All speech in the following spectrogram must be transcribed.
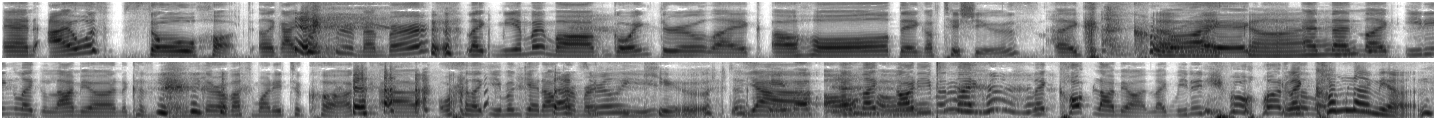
and I was so hooked. Like I just remember like me and my mom going through like a whole thing of tissues, like oh crying oh and then like eating like ramyeon because neither of us wanted to cook um, or like even get up That's from our really seat. cute. Just yeah. and like hope. not even like like cup ramyeon. Like we didn't even want like, like cup ramyeon.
